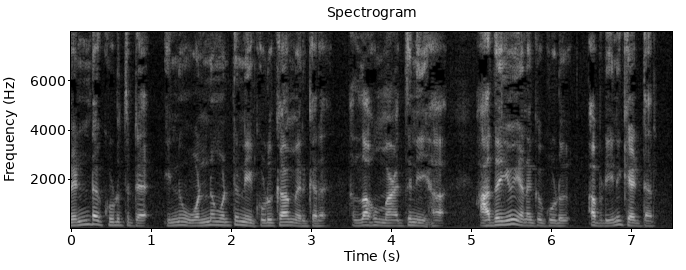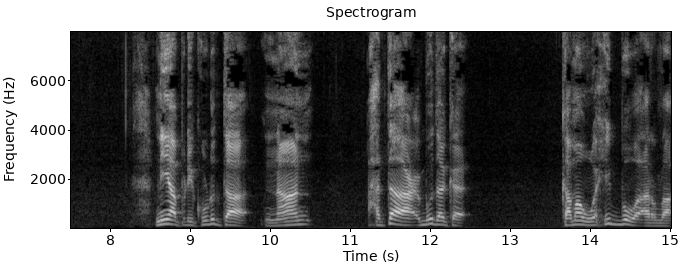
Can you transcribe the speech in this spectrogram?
ரெண்டை கொடுத்துட்ட. இன்னும் ஒன்றை மட்டும் நீ கொடுக்காம இருக்கிற. அல்லாஹும் அத்தனிஹா அதையும் எனக்கு கொடு அப்படின்னு கேட்டார். நீ அப்படி கொடுத்தா நான் ஹத்த அபுதக்க கம ஒஹிப்பு அர்தா.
